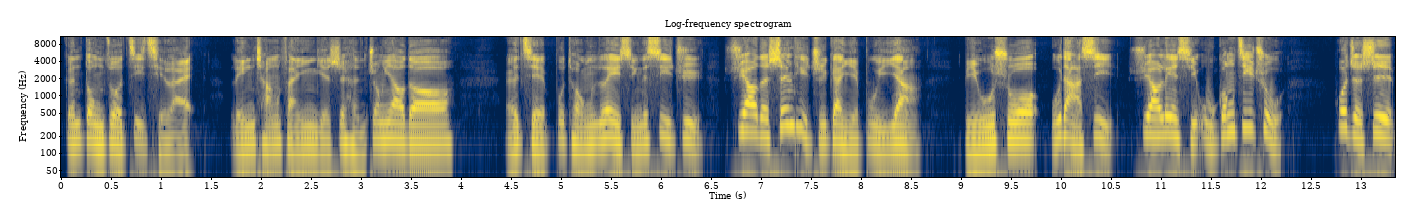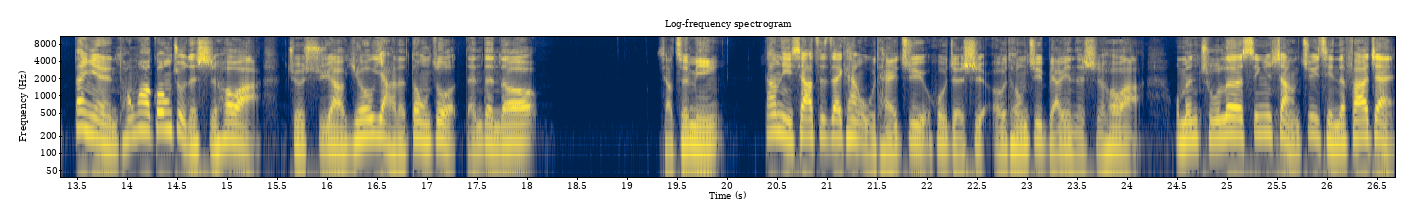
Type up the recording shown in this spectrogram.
跟动作记起来。临场反应也是很重要的哦，而且不同类型的戏剧需要的身体质感也不一样。比如说武打戏需要练习武功基础，或者是扮演童话公主的时候啊，就需要优雅的动作等等的哦。小村民，当你下次再看舞台剧或者是儿童剧表演的时候啊，我们除了欣赏剧情的发展，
